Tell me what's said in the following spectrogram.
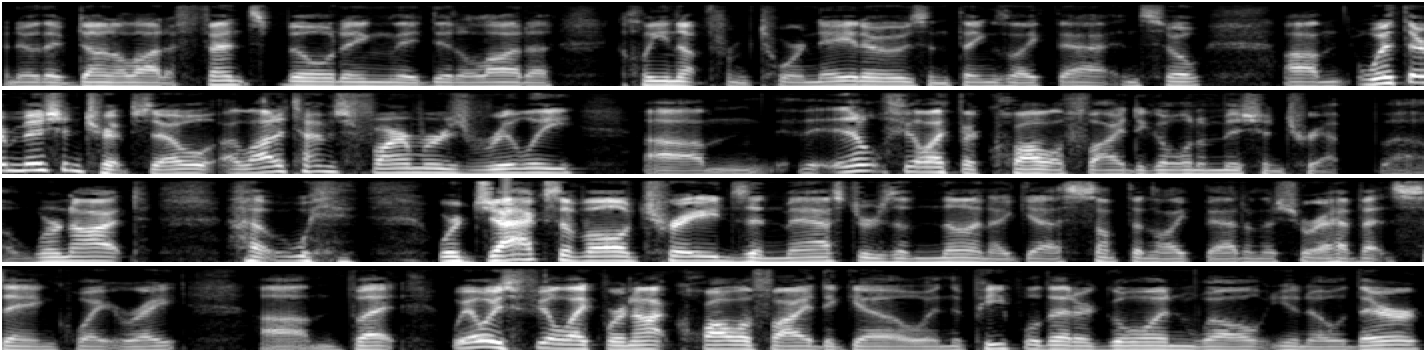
I know they've done a lot of fence building. They did a lot of cleanup from tornadoes and things like that. And so, um, with their mission trips, though, a lot of times farmers really, um, they don't feel like they're qualified to go on a mission trip. Uh, we're not, we, we're jacks of all trades and masters of none, I guess, something like that. I'm not sure I have that saying quite right. Um, but we always feel like we're not qualified to go and the people that are going, well, you know, they're,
